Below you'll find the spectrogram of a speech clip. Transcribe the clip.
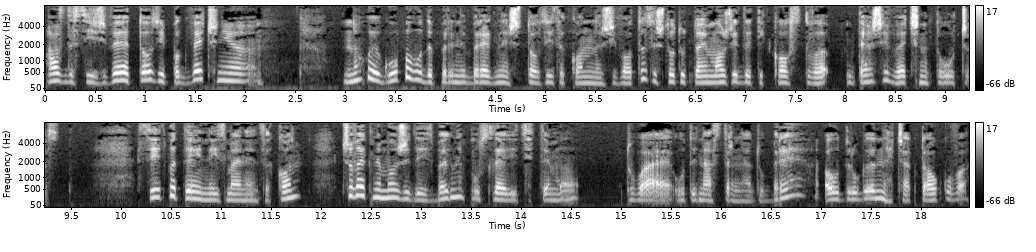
Аз да си живея този пък вечния... Много е глупаво да пренебрегнеш този закон на живота, защото той може да ти коства даже вечната участ. Ситбата е неизменен закон, човек не може да избегне последиците му. Това е от една страна добре, а от друга не чак толкова.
